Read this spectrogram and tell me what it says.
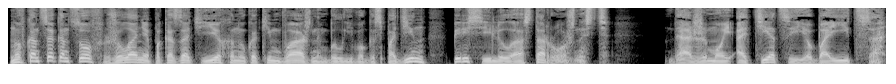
Но в конце концов желание показать Ехану, каким важным был его господин, пересилило осторожность. «Даже мой отец ее боится»,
